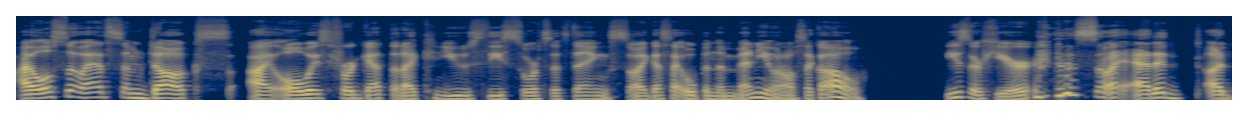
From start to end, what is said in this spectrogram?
I also add some ducks. I always forget that I can use these sorts of things. So I guess I opened the menu and I was like, oh, these are here. so I added a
